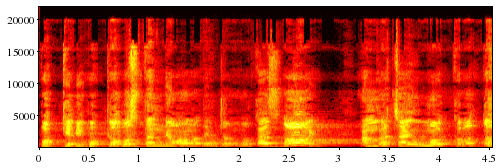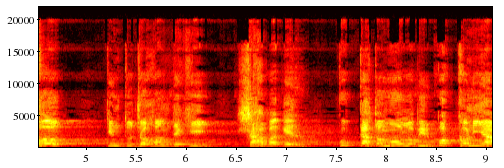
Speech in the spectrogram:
পক্ষে বিপক্ষে অবস্থান নেওয়া আমাদের জন্য কাজ নয়। আমরা চাই উম্মা ঐক্যবদ্ধ হোক, কিন্তু যখন দেখি শাহবাগের কুখ্যাত মৌলবীর পক্ষ নিয়া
